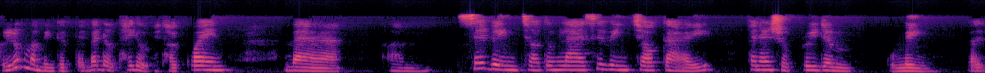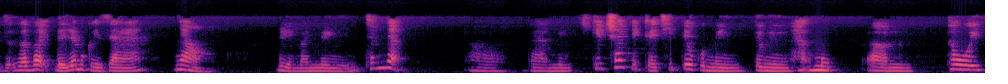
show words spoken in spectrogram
cái lúc mà mình cần phải bắt đầu thay đổi cái thói quen và um, saving cho tương lai saving cho cái financial freedom của mình. Và do vậy đấy là một cái giá nhỏ để mà mình chấp nhận uh, và mình keep track những cái chi tiêu của mình từng hạng mục um, thôi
